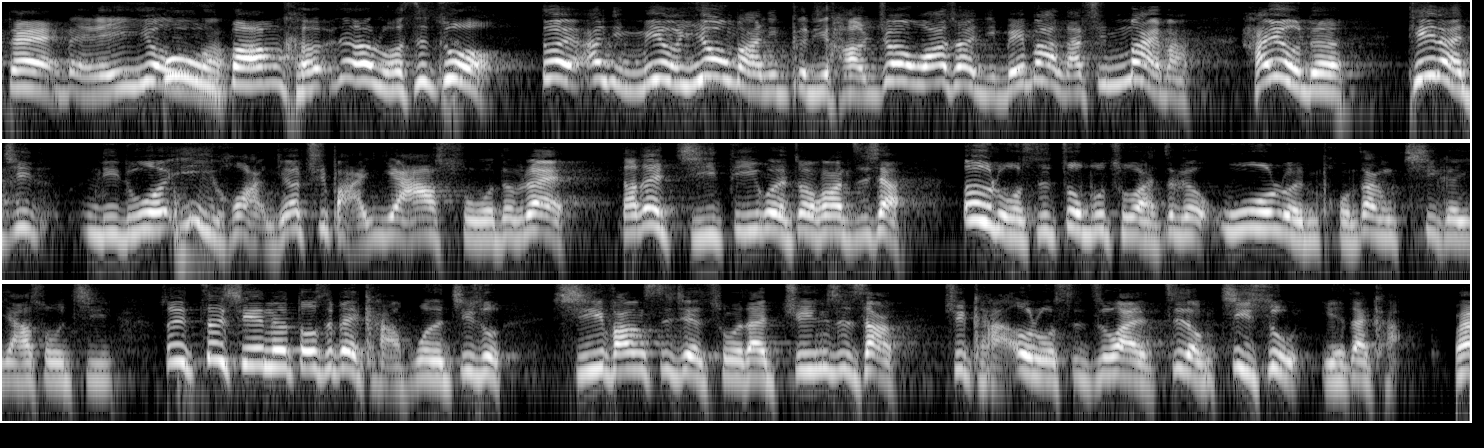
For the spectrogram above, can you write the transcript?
对，没用。不帮和俄罗斯做，对啊，你没有用嘛，你你好，你就要挖出来，你没办法拿去卖嘛。还有呢，天然气你如果液化，你要去把它压缩，对不对？然后在极低温的状况之下。俄罗斯做不出来这个涡轮膨胀器跟压缩机，所以这些呢都是被卡脖的技术。西方世界除了在军事上去卡俄罗斯之外，这种技术也在卡。喂，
